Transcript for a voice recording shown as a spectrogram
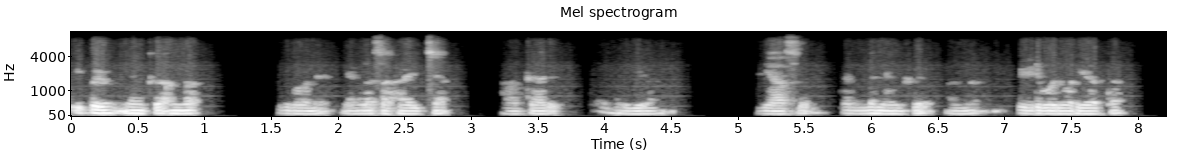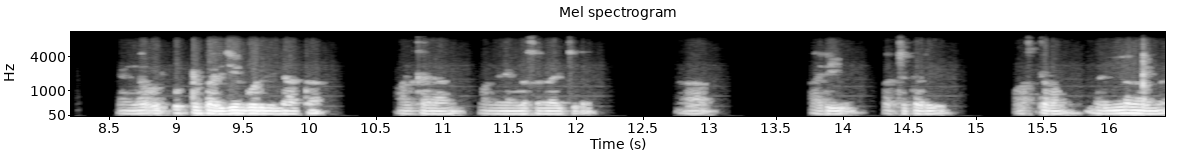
ഇപ്പോഴും ഞങ്ങൾക്ക് അന്ന് ഇതുപോലെ ഞങ്ങളെ സഹായിച്ച ആൾക്കാർ ഗ്യാസ് എല്ലാം ഞങ്ങൾക്ക് അന്ന് പേര് പോലും അറിയാത്ത ഞങ്ങൾ ഒരു ഒട്ടും പരിചയം പോലും ഇല്ലാത്ത ആൾക്കാരാണ് വന്ന് ഞങ്ങളെ സഹായിച്ചത്. അരി പച്ചക്കറി വസ്ത്രം ഇതെല്ലാം വന്ന്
